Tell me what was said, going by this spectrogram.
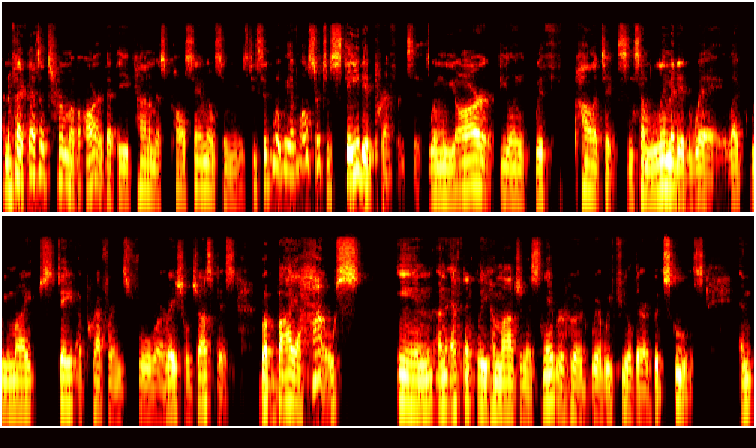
And in fact, that's a term of art that the economist Paul Samuelson used. He said, well, we have all sorts of stated preferences when we are dealing with politics in some limited way, like we might state a preference for racial justice, but buy a house in an ethnically homogenous neighborhood where we feel there are good schools. And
